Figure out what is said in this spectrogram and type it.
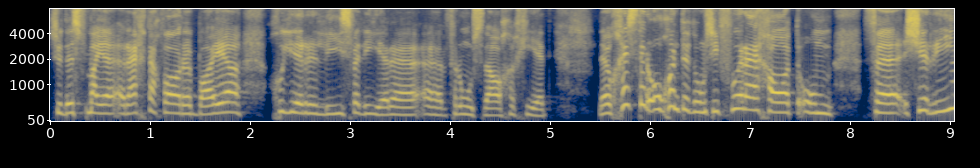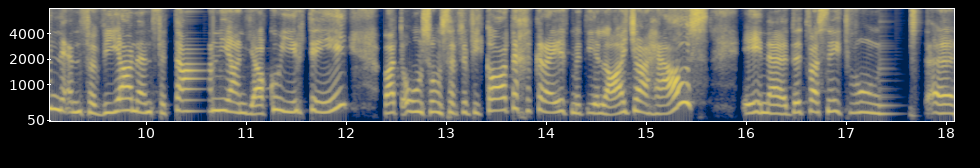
So dis vir my 'n regtig ware baie goeie release wat die Here uh, vir ons daar gegee het. Nou gisteroggend het ons die voorreg gehad om vir Sherin en vir Wian en vir Tanya en Jaco hier te hê wat ons ons sertifikate gekry het met Elijah House en uh, dit was net vir ons 'n uh,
